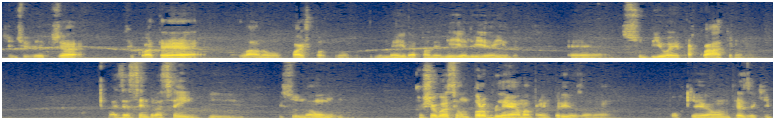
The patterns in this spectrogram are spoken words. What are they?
A gente vê que já ficou até lá no, no, no meio da pandemia ali ainda, é, subiu aí para 4, né? Mas é sempre assim e isso não, não chegou a ser um problema para a empresa, né? porque é uma empresa que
